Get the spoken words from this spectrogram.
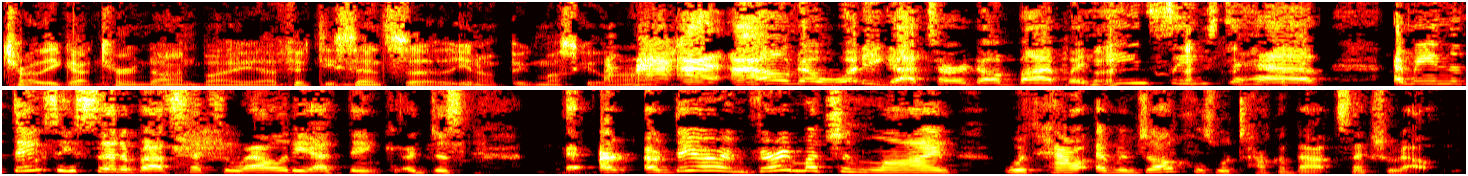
Charlie got turned on by uh, Fifty Cent's, uh, you know, big muscular arms. I, I, don't know what he got turned on by, but he seems to have. I mean, the things he said about sexuality, I think, are just are, are they are very much in line with how evangelicals would talk about sexuality,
